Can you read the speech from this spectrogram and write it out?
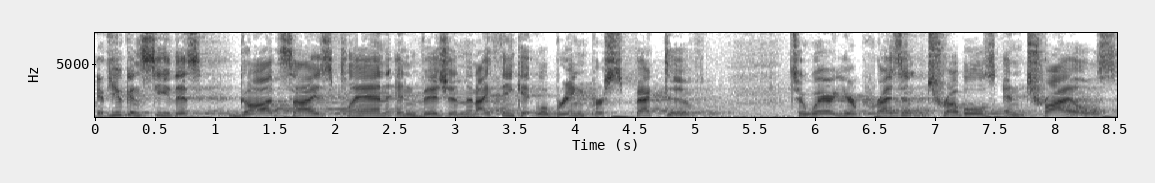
If you can see this God sized plan and vision, then I think it will bring perspective to where your present troubles and trials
